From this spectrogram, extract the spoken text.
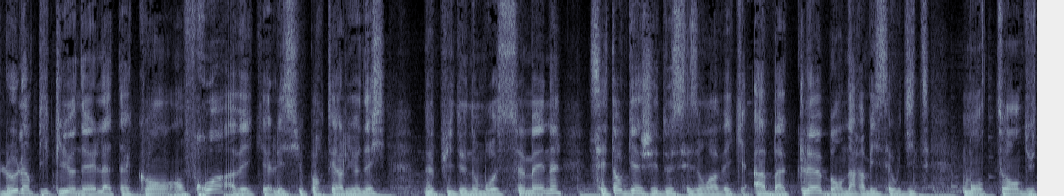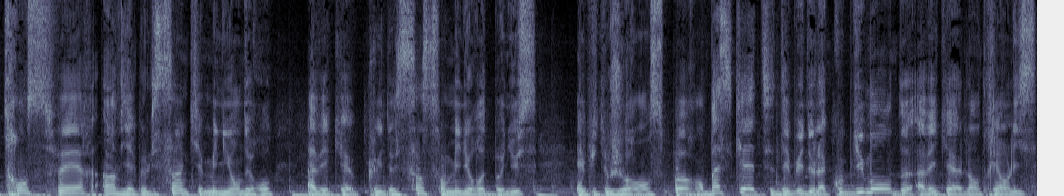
l'Olympique lyonnais, attaquant en froid avec les supporters lyonnais depuis de nombreuses semaines. S'est engagé deux saisons avec Abba Club en Arabie Saoudite, montant du transfert 1,5 million d'euros avec plus de 500 000 euros de bonus. Et puis toujours en sport, en basket, début de la Coupe du Monde avec l'entrée en lice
